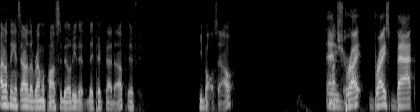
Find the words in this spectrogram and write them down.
I don't think it's out of the realm of possibility that they pick that up if he balls out. I'm And sure. Bryce Bryce Bat.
